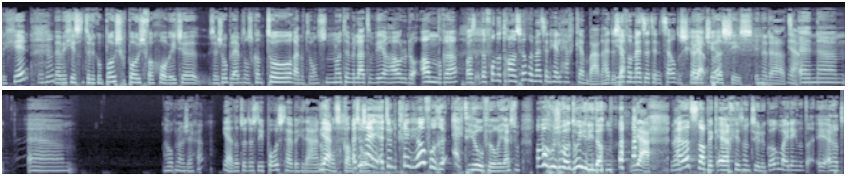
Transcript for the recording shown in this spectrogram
begin. Mhm. We hebben gisteren natuurlijk een post gepost van, goh, weet je, we zijn zo blij met ons kantoor en dat we ons nooit hebben laten weerhouden door anderen. Was, dat vonden trouwens heel veel mensen een heel herkenbare. Hè? Dus Ja. heel veel mensen zitten in hetzelfde schuitje. Ja, precies, inderdaad. Ja. En, ehm ehm wat ik nou zeggen? Ja, dat we dus die post hebben gedaan Ja, op ons En kantoor. toen, zei, en toen kreeg ik heel veel, echt heel veel reacties. Maar wat, hoezo, wat doen jullie dan? Ja, En dat snap ik ergens natuurlijk ook. Maar ik denk dat, en dat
